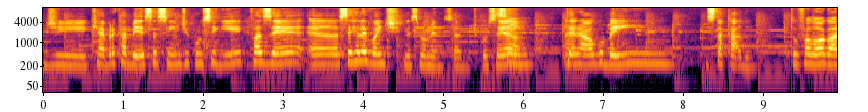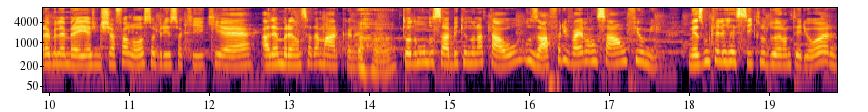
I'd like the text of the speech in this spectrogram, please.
de quebra-cabeça, assim, de conseguir fazer eh, ser relevante nesse momento, sabe? Tipo, ser, Sim. ter algo bem destacado. Tu falou agora, eu me lembrei, a gente já falou sobre isso aqui, que é a lembrança da marca, né? Aham. Todo mundo sabe que no Natal o Zafari vai lançar um filme. Mesmo que ele recicle do ano anterior,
